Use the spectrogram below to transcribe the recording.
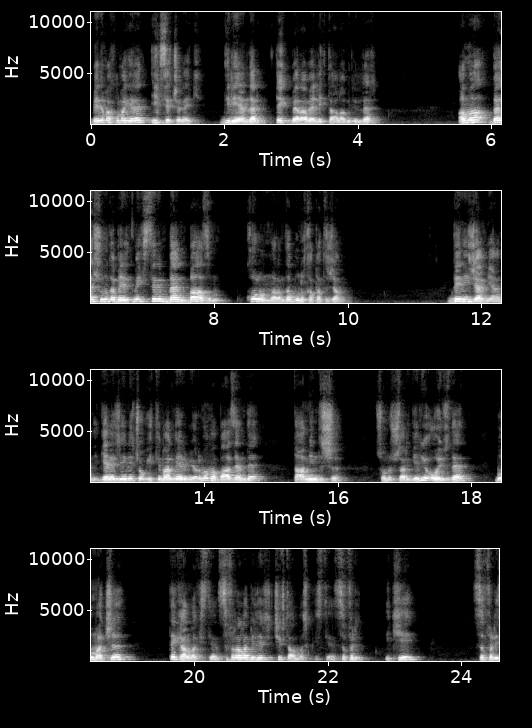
benim aklıma gelen ilk seçenek. Dileyenler tek beraberlik de alabilirler. Ama ben şunu da belirtmek isterim. Ben bazı kolonlarımda bunu kapatacağım. Deneyeceğim yani. Geleceğine çok ihtimal vermiyorum ama bazen de tahmin dışı sonuçlar geliyor. O yüzden bu maçı tek almak isteyen 0 alabilir. Çift almak isteyen 0 2 0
